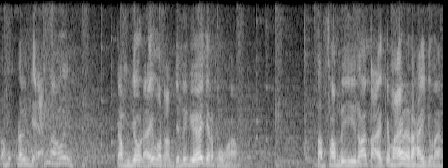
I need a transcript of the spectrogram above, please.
nó đơn giản thôi. Cầm vô đẩy vào tròn chỉnh cái ghế cho nó phù hợp. Tập xong đi, nói tại cái máy này nó hay chỗ nào.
